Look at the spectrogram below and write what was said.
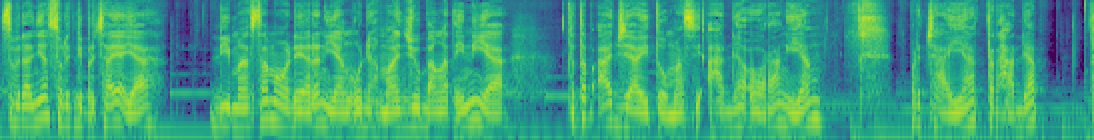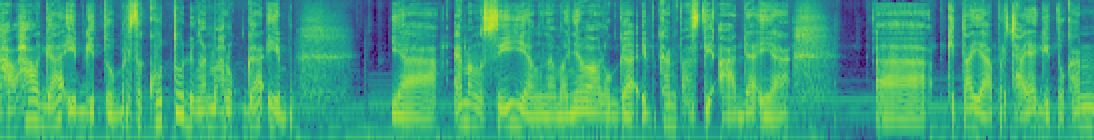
Sebenarnya sulit dipercaya ya, di masa modern yang udah maju banget ini ya tetap aja itu masih ada orang yang percaya terhadap hal-hal gaib gitu bersekutu dengan makhluk gaib. Ya emang sih yang namanya makhluk gaib kan pasti ada ya. Uh, kita ya percaya gitu kan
